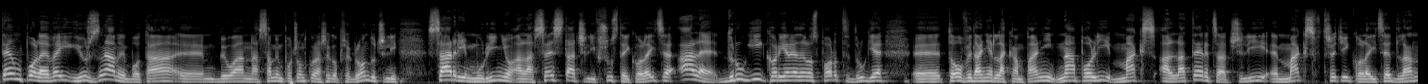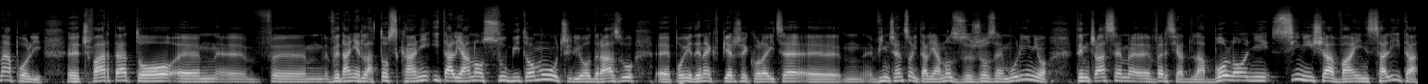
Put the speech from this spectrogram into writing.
tę po lewej już znamy, bo ta była na samym początku naszego przeglądu, czyli Sarri Mourinho alla Sesta, czyli w szóstej kolejce, ale drugi Corriere dello Sport, drugie e, to wydanie dla kampanii Napoli Max alla Terza, czyli Max w trzeciej kolejce dla Napoli. E, czwarta to wydanie dla Toskanii Italiano Subito Mu, czyli od razu e, pojedynek w pierwszej kolejce Vincenzo Italiano z José Mourinho. Tymczasem wersja dla Bolonii Sinisha Vain Salita,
